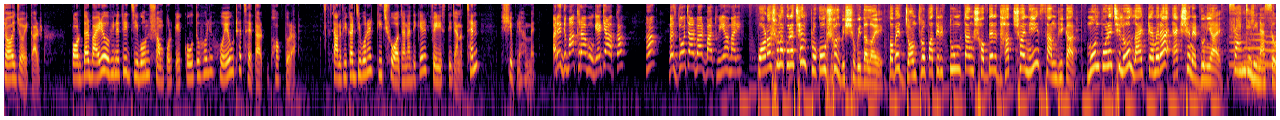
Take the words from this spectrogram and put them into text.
জয় জয়কার। পর্দার বাইরে অভিনেত্রীর জীবন সম্পর্কে কৌতূহলী হয়ে উঠেছে তার ভক্তরা। তানভিকার জীবনের কিছু অজানা দিকের ফেরিস্তি জানাচ্ছেন শিবলি আহমেদ। আরে দিমাগ খারাপ হয়ে গেছে আপকা? হ্যাঁ? বাস দো চার বার বাত হুই আমারি। পড়াশোনা করেছেন প্রকৌশল বিশ্ববিদ্যালয়ে তবে যন্ত্রপাতির টুংটাং শব্দের ধাতসয়নি সানভিকার। মন পড়েছিল লাইট ক্যামেরা অ্যাকশনের দুনিয়ায়। স্যান্ডেলিনাসো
